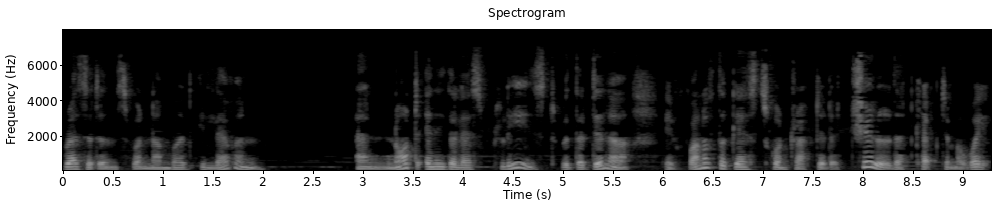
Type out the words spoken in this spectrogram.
residence were numbered 11, and not any the less pleased with the dinner if one of the guests contracted a chill that kept him away.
